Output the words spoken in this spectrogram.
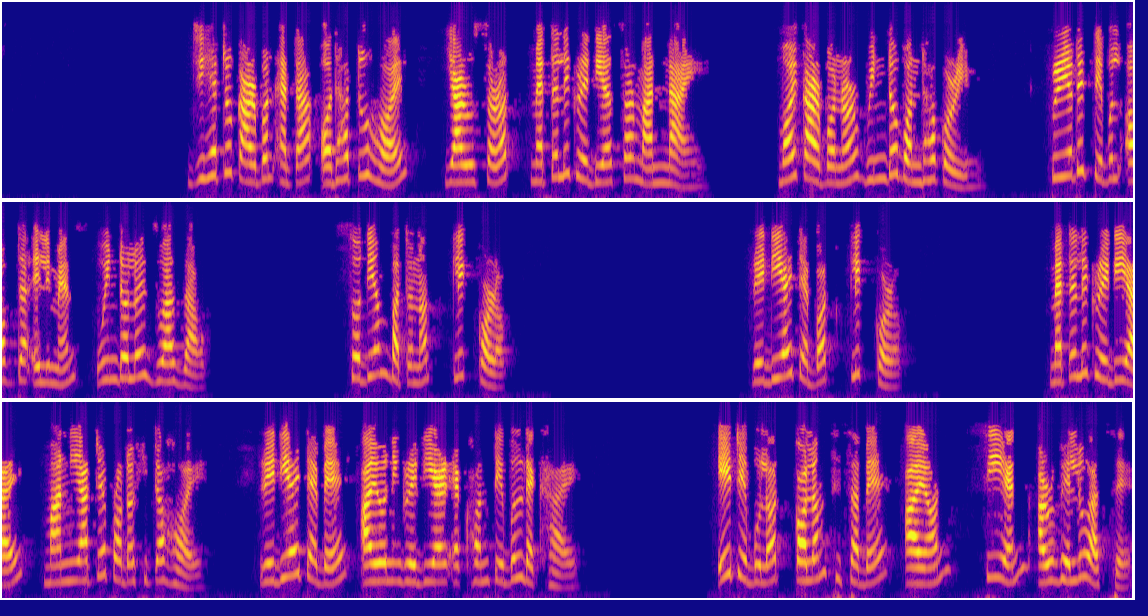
যিহেতু কাৰ্বন এটা অধাতু হয় ইয়াৰ ওচৰত মেটালিক ৰেডিয়াছৰ মান নাই। মই কাৰ্বনৰ উইন্ডো বন্ধ কৰিম। Periodic table of the elements উইন্ডোলৈ যোৱা যাওক। সোডিয়াম বাটনত ক্লিক কৰক। ৰেডি ট্যাবত ক্লিক কৰক। মেটালিক ৰেডি মান ইয়াতে প্ৰদৰ্শিত হয়। ৰেডি ট্যাবে আয়নিক ৰেডিৰ এখন টেবুল দেখায়। এই টেবুলত কলমছ হিচাবে আয়ন চিএন আৰু ভেলু আছে।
